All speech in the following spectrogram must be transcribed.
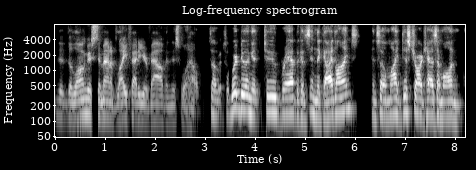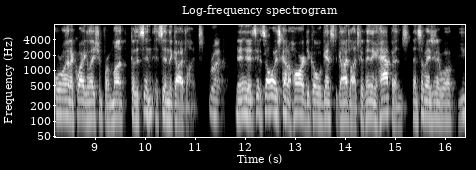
the, the longest amount of life out of your valve, and this will help. So, so we're doing it too, Brad, because it's in the guidelines. And so my discharge has them on oral anticoagulation for a month because it's in it's in the guidelines. Right. It's it's always kind of hard to go against the guidelines because if anything happens, then somebody's going to say, "Well, you,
